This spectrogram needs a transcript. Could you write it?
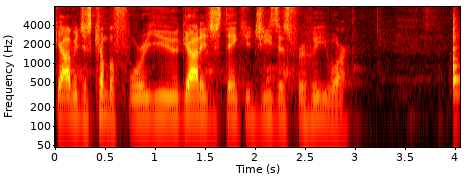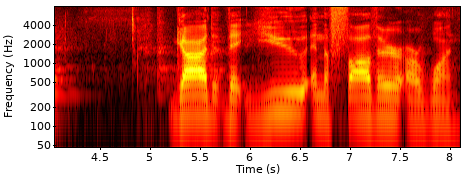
God, we just come before you. God, I just thank you, Jesus, for who you are. God, that you and the Father are one,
